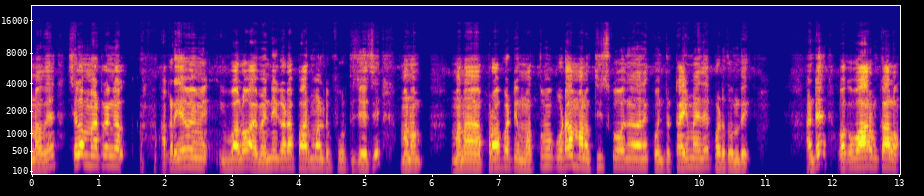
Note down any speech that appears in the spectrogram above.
ఉన్నది. శిల మాత్రంగా అక్కడ ఏమేమి ఇవ్వాలో అవన్నీ కూడా ఫార్మాలిటీ పూర్తి చేసి మనం మన ప్రాపర్టీ మొత్తం కూడా మనం తీసుకోవడానికి కొంచెం టైం అయితే పడుతుంది. అంటే ఒక వారం కాలం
